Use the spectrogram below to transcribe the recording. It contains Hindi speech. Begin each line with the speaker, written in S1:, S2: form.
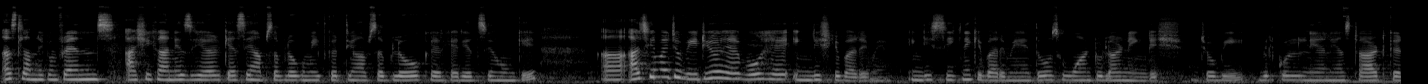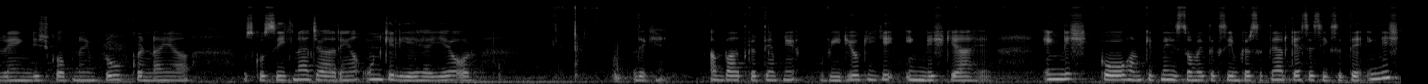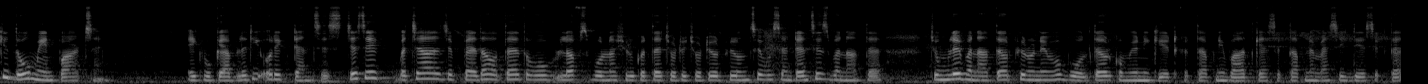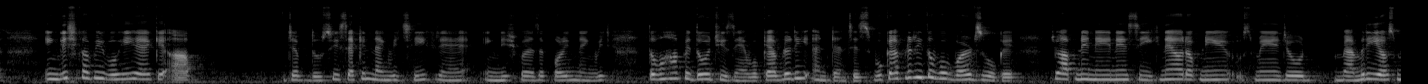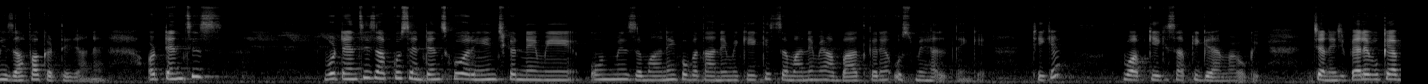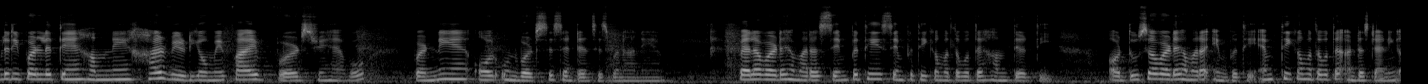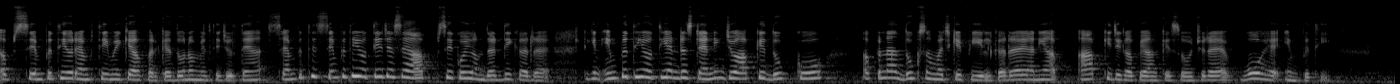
S1: अस्सलाम वालेकुम friends Aashi Khan is here कैसे हैं आप सब लोग? उम्मीद करती हूँ आप सब लोग खैर खैरियत से होंगे। आज की मेरी जो वीडियो है, वो है इंग्लिश के बारे में। इंग्लिश सीखने के बारे में those who want to learn English जो भी बिल्कुल नया नया स्टार्ट कर रहे हैं इंग्लिश को अपना इम्प्रूव करना या उसको सीखना चाह रहे हैं, उनके लिए है ये। और देखें, अब बात करते हैं अपनी वीडियो की कि इंग्लिश क्या है। इंग्लिश को हम कितने हिस्सों में तकसीम कर सकते हैं और कैसे सीख सकते हैं? इंग्लिश के दो मेन पार्ट्स हैं। एक वोकेबलरी और एक टेंसेस जैसे एक बच्चा जब पैदा होता है तो वो लफ्ज़ बोलना शुरू करता है छोटे छोटे और फिर उनसे वो सेंटेंसेस बनाता है जुमले बनाता है और फिर उन्हें वो बोलता है और कम्युनिकेट करता है, अपनी बात कह सकता है, अपना मैसेज दे सकता है। इंग्लिश का भी वही है कि आप जब दूसरी सेकेंड लैंग्वेज सीख रहे हैं इंग्लिश को एज ए फॉरेन लैंग्वेज तो वहाँ पे दो चीज़ें हैं वोकेबलरी एंड टेंसेस वोकेबलरी तो वो वर्ड्स हो गए, जो आपने नए नए सीखने हैं और अपनी उसमें जो मेमोरी है उसमें इजाफा करते जाना है। और टेंसेस वो टेंसेस आपको सेंटेंस को अरेंज करने में, उनमें ज़माने को बताने में कि किस ज़माने में आप बात करें, उसमें हेल्प देंगे। ठीक है? वो आपकी एक हिसाब की ग्रामर हो गई। चलें जी, पहले वो कैबलरी पढ़ लेते हैं। हमने हर वीडियो में फाइव वर्ड्स जो हैं वो पढ़ने हैं और उन वर्ड्स से सेंटेंसेस बनाने हैं। पहला वर्ड है हमारा सिंपथी सिंपथी का मतलब होता है हमदर्दी और दूसरा वर्ड है हमारा एम्पथी एम्पथी का मतलब होता है अंडरस्टैंडिंग अब सिंपथी और एम्पथी में क्या फ़र्क है? दोनों मिलते जुलते हैं. सिंपथी सिंपथी होती है जैसे आपसे कोई हमदर्दी कर रहा है, लेकिन एम्पथी होती है अंडरस्टैंडिंग जो आपके दुख को अपना दुख समझ के फील कर रहा है, यानी आप, आपकी जगह पे आके सोच रहा है, वो है एम्पथी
